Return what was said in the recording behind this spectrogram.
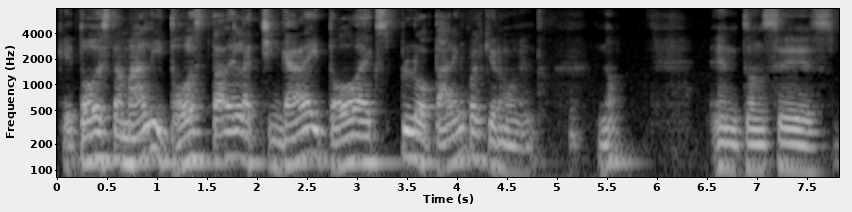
que todo está mal y todo está de la chingada y todo va a explotar en cualquier momento, ¿no? Entonces,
